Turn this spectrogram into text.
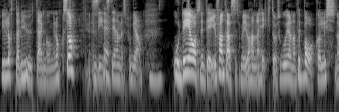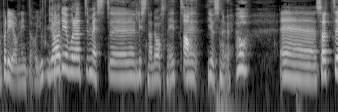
Vi lottade ju ut den gången också, en vinst i hennes program. Och det avsnittet är ju fantastiskt med Johanna Hector, så gå gärna tillbaka och lyssna på det om ni inte har gjort det. ja, det är vårt mest eh, lyssnade avsnitt Ja. eh, just nu. Eh, så att eh,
